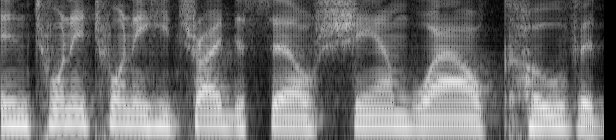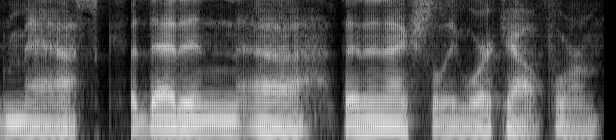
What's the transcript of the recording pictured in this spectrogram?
In 2020, he tried to sell ShamWow COVID mask, but that didn't uh, that didn't actually work out for him.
